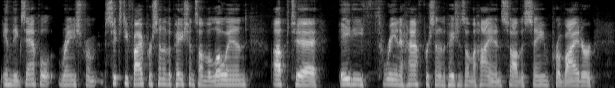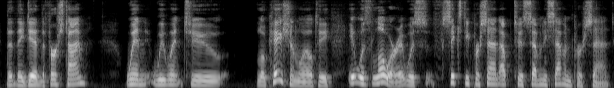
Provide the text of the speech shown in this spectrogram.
in the example ranged from 65% of the patients on the low end up to 83.5% of the patients on the high end saw the same provider that they did the first time? When we went to location loyalty it was lower. It was 60% up to 77%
